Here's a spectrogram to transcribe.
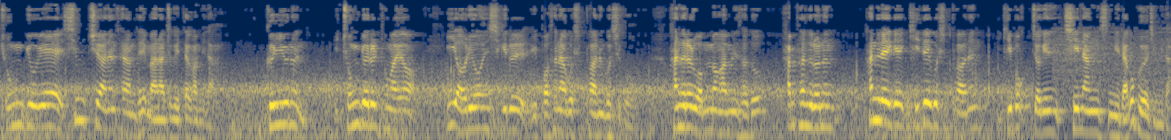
종교에 심취하는 사람들이 많아지고 있다고 합니다. 그 이유는 이 종교를 통하여 이 어려운 시기를 벗어나고 싶어 하는 것이고 하늘을 원망하면서도 한편으로는 하늘에게 기대고 싶어 하는 기복적인 신앙심이라고 보여집니다.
